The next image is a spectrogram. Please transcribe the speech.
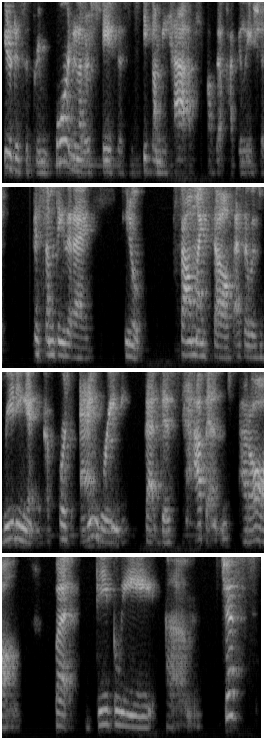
you know, to the Supreme Court and other spaces to speak on behalf of that population is something that I, you know, found myself as I was reading it, of course, angry that this happened at all, but deeply um, just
